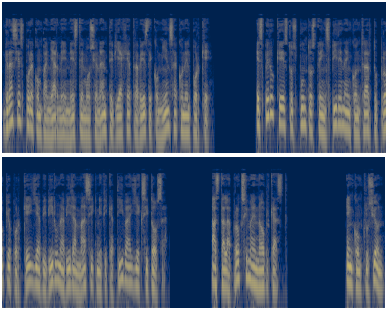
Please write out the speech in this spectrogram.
Gracias por acompañarme en este emocionante viaje a través de Comienza con el porqué. Espero que estos puntos te inspiren a encontrar tu propio porqué y a vivir una vida más significativa y exitosa. Hasta la próxima en Obcast. En conclusión,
